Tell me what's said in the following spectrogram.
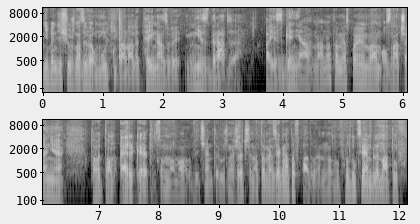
Nie będzie się już nazywał Multivan, ale tej nazwy nie zdradzę, a jest genialna. Natomiast powiem Wam oznaczenie, to, tą R-kę, tu są mam wycięte różne rzeczy, natomiast jak na to wpadłem? No bo produkcja emblematów,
